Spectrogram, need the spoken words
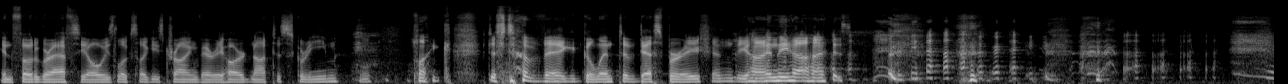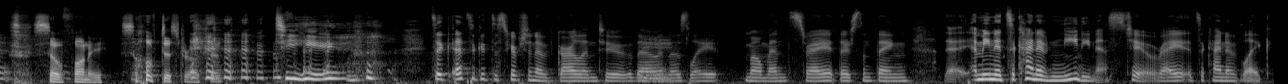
in photographs. He always looks like he's trying very hard not to scream. like just a vague glint of desperation behind the eyes. so funny. Self destruction. Tee. It's a, that's a good description of Garland too, though, in mm. those late moments, right? There's something. I mean, it's a kind of neediness too, right? It's a kind of like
